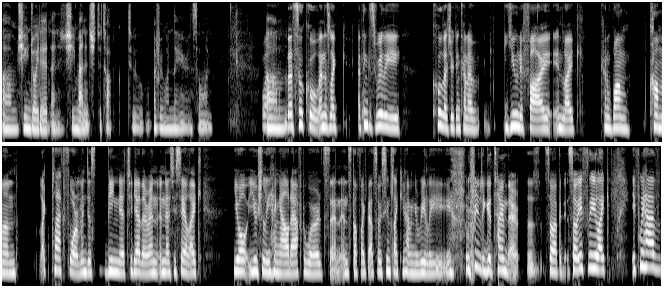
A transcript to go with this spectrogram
um, she enjoyed it and she managed to talk to everyone there and so on. Wow um, that's so cool. And it's like i think it's really cool that you can kind of unify in like kind of one common like platform and just being there together. And, and as you say like you usually hang out afterwards and, and stuff like that. So it seems like you're having a really, really good time there. So happy. So if you like, if we have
